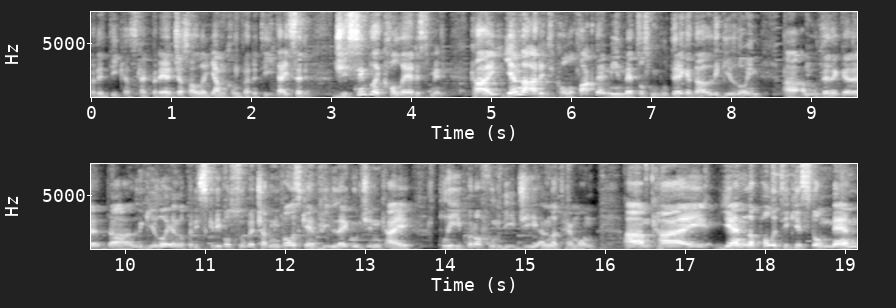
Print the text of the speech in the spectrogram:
predicas kaj preĝas al la jam konvertitaj, sed ĝi simple koleris min. Kaj jen la artikolo. Fakte mi metos multege da ligilojn, uh, multege da ligiloj en la priskribo sube, ĉar mi volas ke vi legu ĝin kaj pli profundigi en la temon. Um, kai jen la politikisto mem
